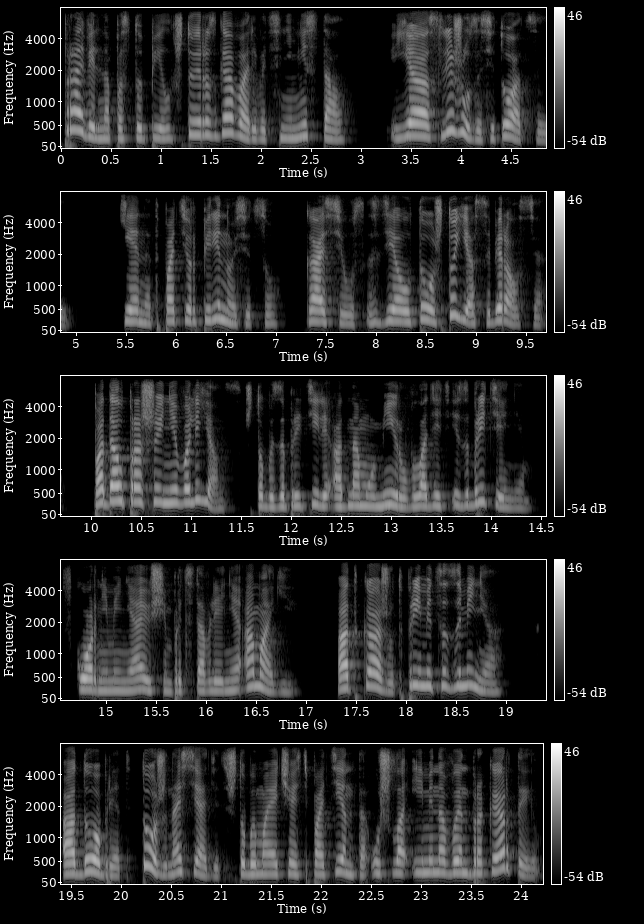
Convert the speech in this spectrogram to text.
Правильно поступил, что и разговаривать с ним не стал. Я слежу за ситуацией. Кеннет потер переносицу. Кассиус сделал то, что я собирался. Подал прошение в Альянс, чтобы запретили одному миру владеть изобретением, в корне меняющим представление о магии. Откажут, примется за меня. Одобрят, тоже насядет, чтобы моя часть патента ушла именно в Энброк и Артейл.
